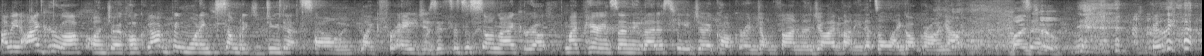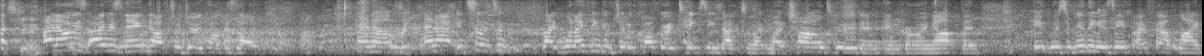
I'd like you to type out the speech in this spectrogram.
I mean, I grew up on Joe Cocker. I've been wanting somebody to do that song like for ages. It's, it's a song I grew up. My parents only let us hear Joe Cocker and John Farnham and the Jive Bunny. That's all I got growing up. Mine So- too. really? Just kidding. And I was I was named after Joe Cocker's song. And um, and I, it's so it's a, like when I think of Joe Cocker, it takes me back to like my childhood and, and growing up, and it was really as if I felt like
